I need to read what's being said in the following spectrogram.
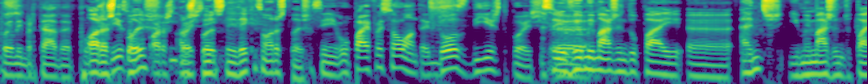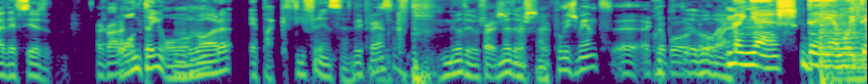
foi libertada por Horas dias, depois, Horas depois, depois, sim. tinha ideia que são horas depois. Sim, o pai foi só ontem, 12 dias depois. Sim, eu vi Eh, uma imagem do pai eh, antes e uma imagem do pai deve ser Agora? ontem ou agora. É pá, que diferença. Diferença? Meu Deus, Pois, meu Deus. mas, eh, felizmente eh, acabou, Acabou bem. bem. Manhãs da M80.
